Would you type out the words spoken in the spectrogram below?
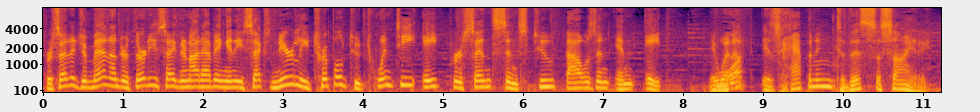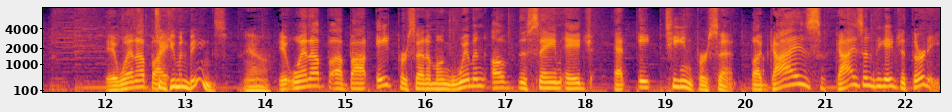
Percentage of men under 30 saying they're not having any sex nearly tripled to 28% since 2008. It went What up. is happening to this society? It went up To by human beings. Yeah. It went up about 8% among women of the same age at 18%. But guys, guys under the age of 30,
